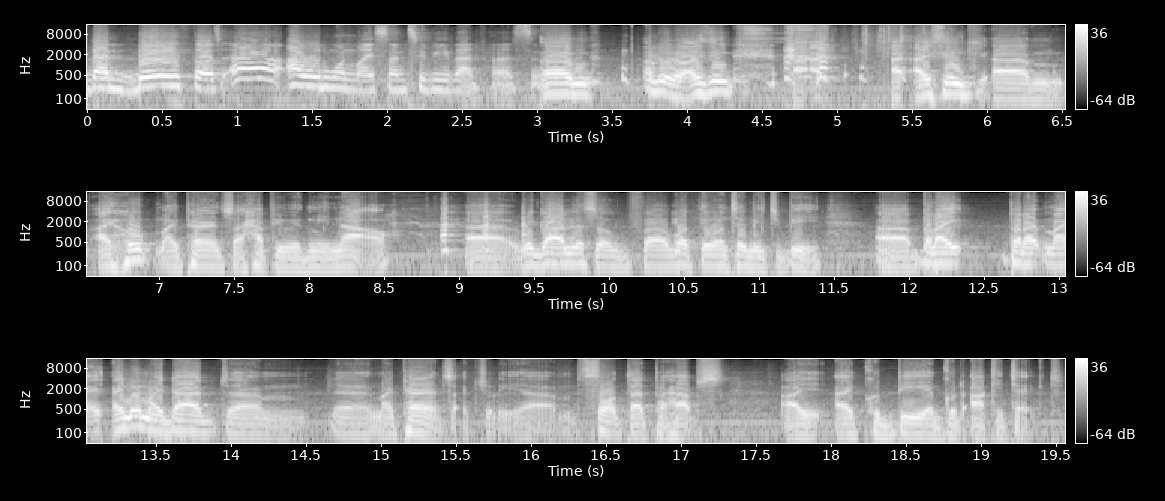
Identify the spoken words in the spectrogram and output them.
that they thought, oh, I would want my son to be that person? Um, I don't know. I think, I, I, I think, um, I hope my parents are happy with me now, uh, regardless of uh, what they wanted me to be. Uh, but I, but I, my, I know my dad, um, uh, my parents actually, um, thought that perhaps I, I could be a good architect.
